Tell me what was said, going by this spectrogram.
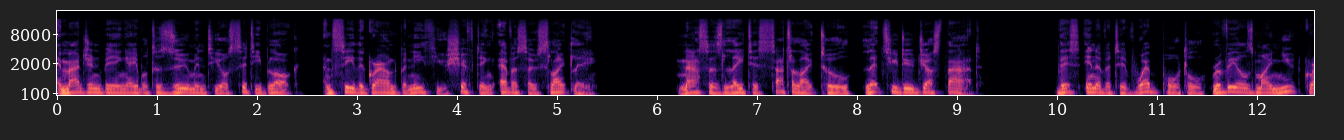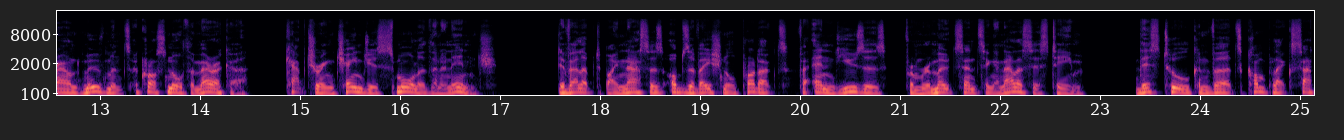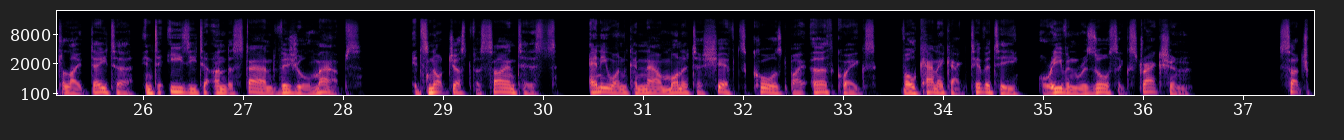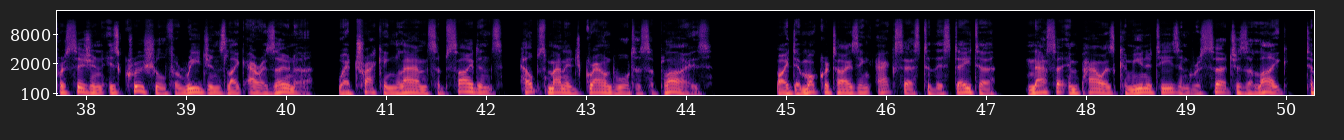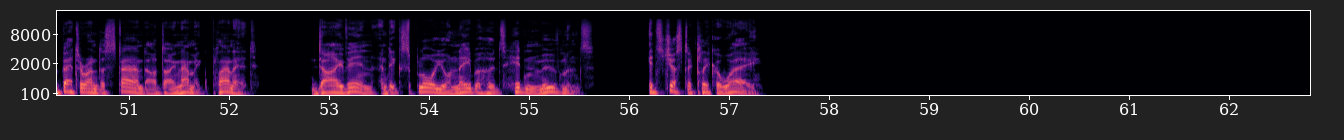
Imagine being able to zoom into your city block and see the ground beneath you shifting ever so slightly. NASA's latest satellite tool lets you do just that. This innovative web portal reveals minute ground movements across North America, capturing changes smaller than an inch. Developed by NASA's observational products for end users from Remote Sensing Analysis Team, this tool converts complex satellite data into easy-to-understand visual maps. It's not just for scientists, anyone can now monitor shifts caused by earthquakes, volcanic activity, or even resource extraction. Such precision is crucial for regions like Arizona, where tracking land subsidence helps manage groundwater supplies. By democratizing access to this data, NASA empowers communities and researchers alike to better understand our dynamic planet. Dive in and explore your neighborhood's hidden movements. It's just a click away.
